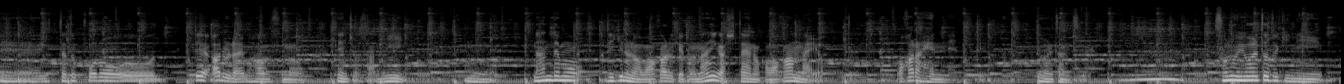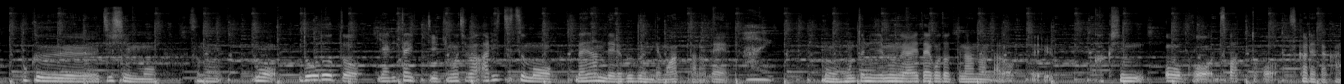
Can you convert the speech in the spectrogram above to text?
えー行ったところであるライブハウスの店長さんにもう何でもできるのは分かるけど何がしたいのか分かんないよって分からへんねんって言われたんですね。うん。それを言われた時に僕自身もそのもう堂々とやりたいっていう気持ちはありつつも悩んでる部分でもあったのではい。もう本当に自分がやりたいことって何なんだろうっていう確信をこうズバッとこう疲れた感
